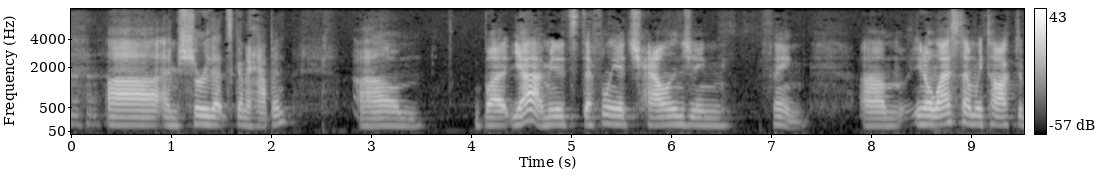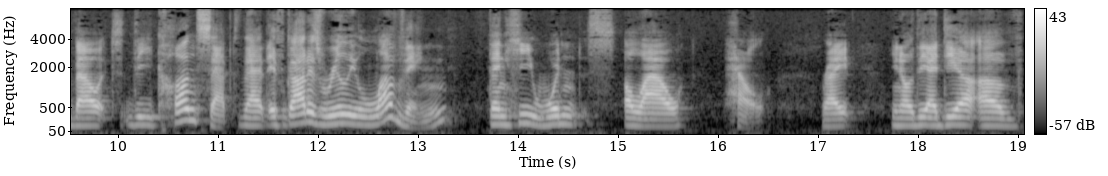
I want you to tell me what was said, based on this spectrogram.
Uh, I'm sure that's going to happen. Um, but yeah, I mean, it's definitely a challenging thing. Um, you know, last time we talked about the concept that if God is really loving, then he wouldn't allow hell, right? You know, the idea of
